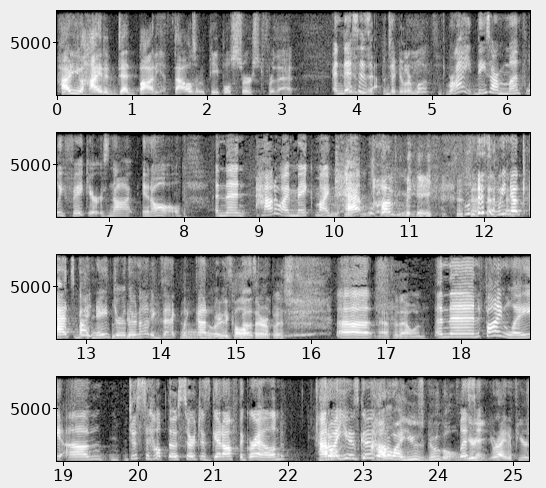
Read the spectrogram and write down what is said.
How do you hide a dead body? A thousand people searched for that and this in is a particular month. right. These are monthly figures, not in all. And then, how do I make my cat love me? Listen, we know cats by nature; they're not exactly We cuddlers. need to call a most therapist Uh, after that one. and then finally, um, just to help those searches get off the ground, how, do I use Google? How do I use Google? You're- Listen. You're, right. If you're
